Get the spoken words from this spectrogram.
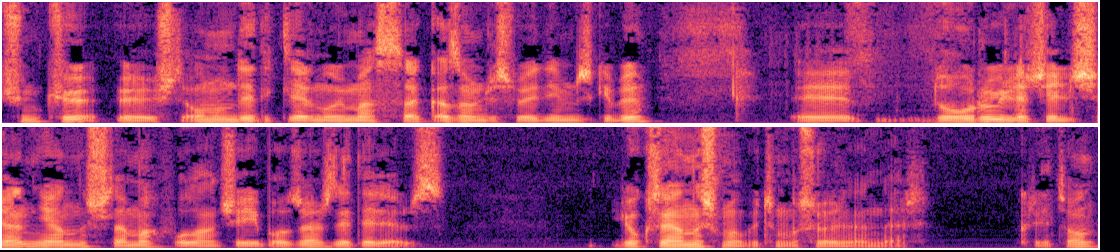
Çünkü e, işte onun dediklerine uymazsak az önce söylediğimiz gibi e, doğruyla çelişen, yanlışla mahvolan şeyi bozar, zedeleriz. Yoksa yanlış mı bütün bu söylenenler? Kreton,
